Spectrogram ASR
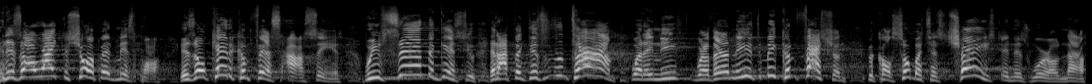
And it's all right to show up at Mizpah. It's okay to confess our sins. We've sinned against you. And I think this is a time where, they need, where there needs to be confession because so much has changed in this world now.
